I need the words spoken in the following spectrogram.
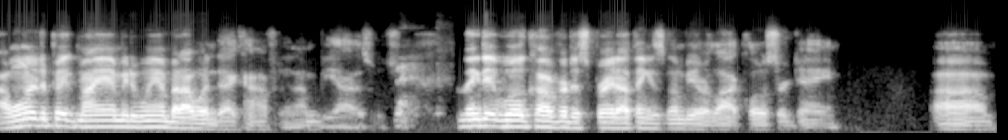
I wanted to pick Miami to win, but I wasn't that confident. I'm gonna be honest with you. I think they will cover the spread. I think it's gonna be a lot closer game. Um,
